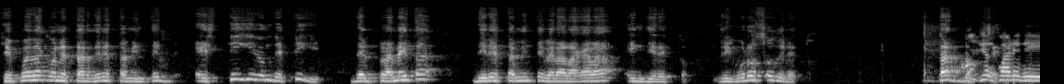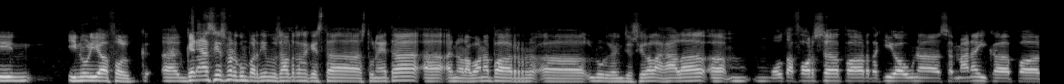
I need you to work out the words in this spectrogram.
que pueda conectar directamente, estigui donde estigui, del planeta, directamente verà la gala en directo, riguroso directo. Àngel Juárez i, i Núria Folk, uh, gràcies per compartir amb nosaltres aquesta estoneta. Uh, enhorabona per uh, l'organització de la gala. Uh, molta força per d'aquí a una setmana i que per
